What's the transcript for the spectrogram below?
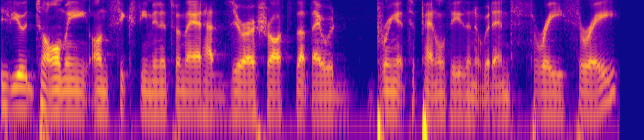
if you had told me on 60 minutes when they had had zero shots that they would bring it to penalties and it would end 3 3,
